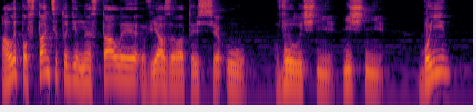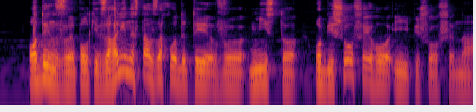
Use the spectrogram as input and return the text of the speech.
Але повстанці тоді не стали в'язуватись у вуличні нічні бої. Один з полків взагалі не став заходити в місто, обійшовши його і пішовши на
